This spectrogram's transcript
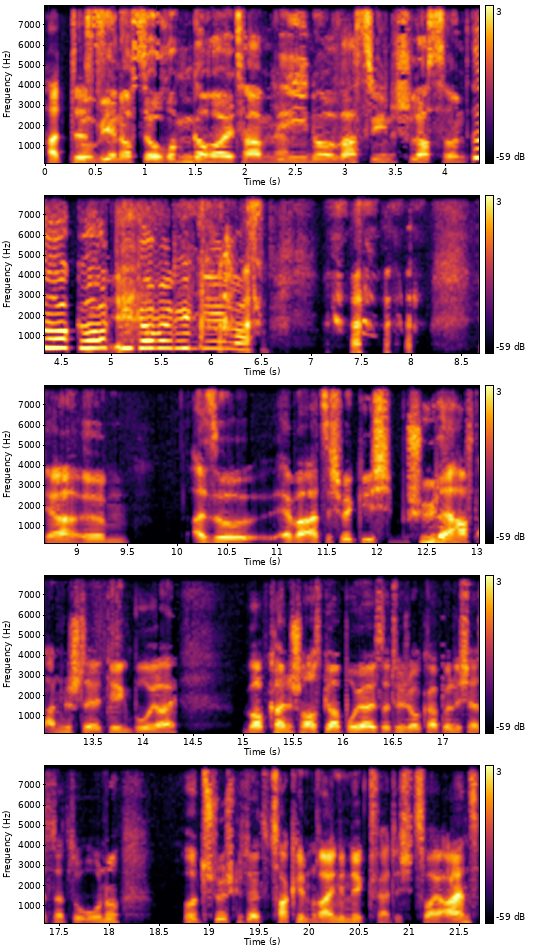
hat das. Wo wir noch so rumgeheult haben, wie nur was, wie ein Schlosshund. Oh Gott, wie kann man den gehen lassen? Ja, ähm, also er war, hat sich wirklich schülerhaft angestellt gegen Boyai. Überhaupt keine Chance gehabt. Boyai ist natürlich auch körperlich jetzt nicht so ohne. Sich durchgesetzt, zack, hinten reingenickt, fertig. 2-1.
